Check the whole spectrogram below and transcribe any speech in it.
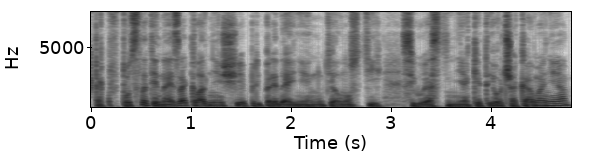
Tak v podstate najzákladnejšie pri predaji nehnuteľnosti si ujasniť nejaké tie očakávania,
